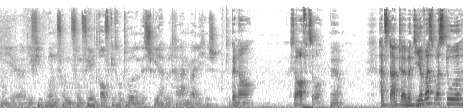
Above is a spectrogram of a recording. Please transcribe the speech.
die, äh, die Figuren vom, vom Film drauf gedruckt wurden und das Spiel halt ultra langweilig ist. Genau. Ist ja oft so. Ja. Hat es da aktuell bei dir was, was du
